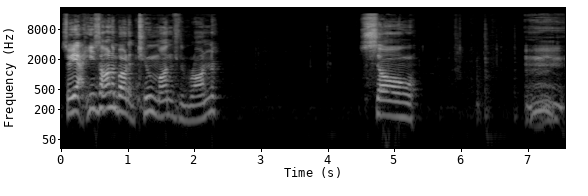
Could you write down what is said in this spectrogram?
So yeah, he's on about a two month run. So, mm,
